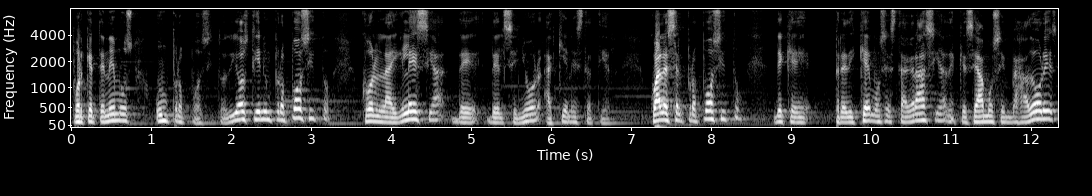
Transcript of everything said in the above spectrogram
Porque tenemos un propósito. Dios tiene un propósito con la iglesia de, del Señor aquí en esta tierra. ¿Cuál es el propósito? De que prediquemos esta gracia, de que seamos embajadores,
